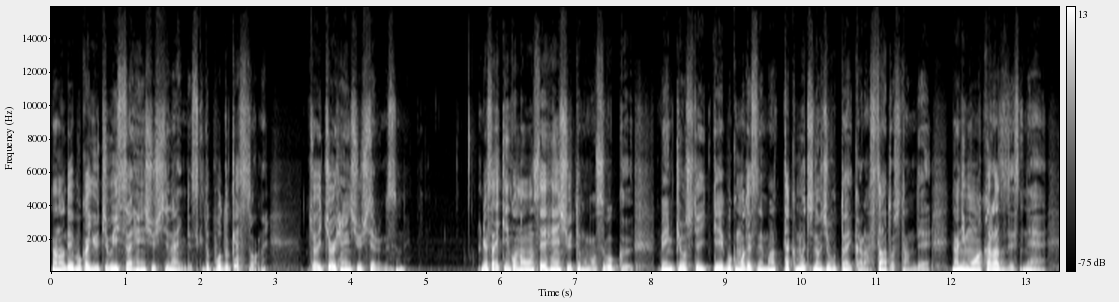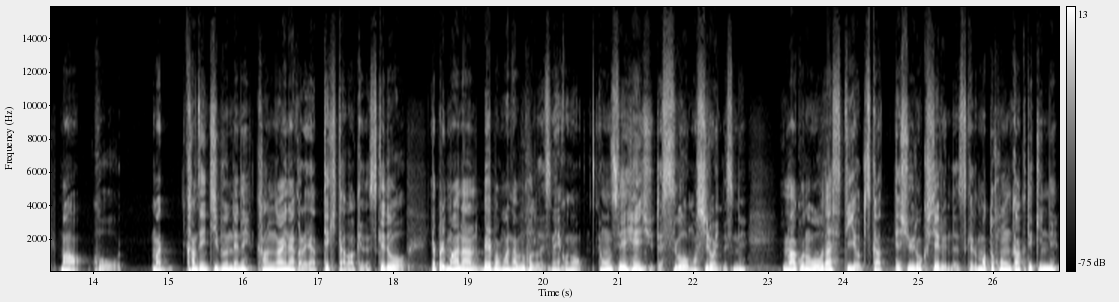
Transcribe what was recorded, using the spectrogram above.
なので僕は YouTube 一切編集してないんですけど、ポッドキャストはね、ちょいちょい編集してるんですよね。で、最近この音声編集ってものをすごく勉強していて、僕もですね、全く無知の状態からスタートしたんで、何もわからずですね、まあ、こう、まあ、完全に自分でね、考えながらやってきたわけですけど、やっぱり学べば学ぶほどですね、この音声編集ってすごい面白いんですね。今はこの Audacity を使って収録してるんですけど、もっと本格的にね、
